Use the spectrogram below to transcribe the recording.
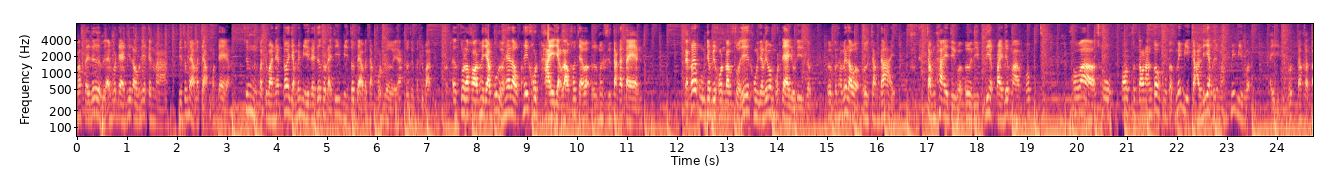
มัสไ r เดอร์หรือไอ้มดแดงที่เราเรียกกันมา มีต้นแบบมาจากมดแดง ซึ่งปัจจุบันเนี้ยก็ยังไม่มีไรเดอร์ตัวไหนที่มีต้นแบบมาจากมดเลยนะจนถึงปัจจุบันตัวละครพยายามพูดหรือให้เราให้คนไทยอย่างเราเข้าใจว่าเออมันคือตากะแตน แต่ก็คงจะมีคนบางส่วนที่คงยังเรียกว่ามดแดงอยู่ดีเออมันทำให้เราเออจำได้จำได้จริงว่าเออดีเรียกไปเรียกมาเพราะ เพราะว่าโชว์ตอนตอนนั้นก็คงแบบไม่มีการเรียกเลยมั้งไม่มีว่าไอ้มนุษย์ตากแต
